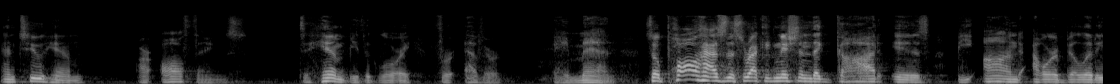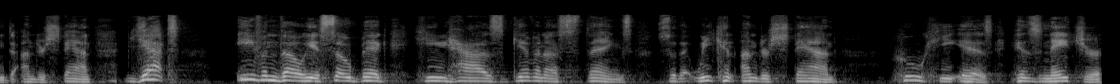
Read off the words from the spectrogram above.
and to him are all things. To him be the glory forever. Amen. So Paul has this recognition that God is beyond our ability to understand. Yet, even though he is so big, he has given us things so that we can understand who he is, his nature,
